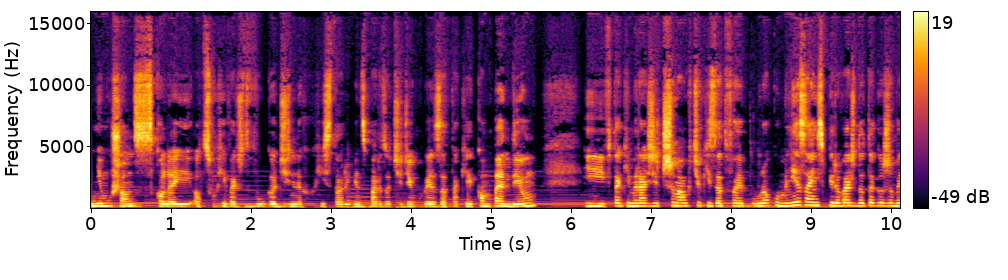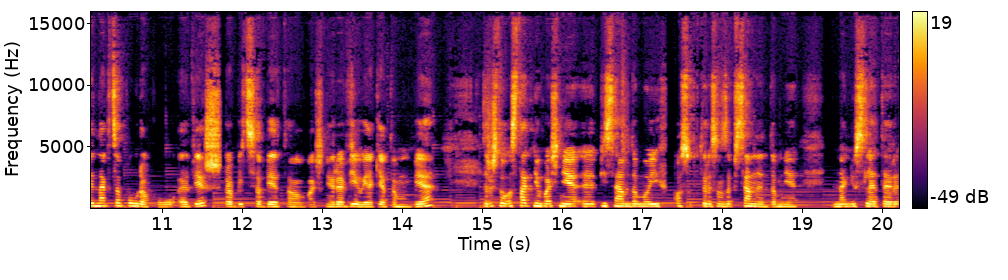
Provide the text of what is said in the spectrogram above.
nie musząc z kolei odsłuchiwać dwugodzinnych historii, więc bardzo Ci dziękuję za takie kompendium. I w takim razie trzymam kciuki za Twoje pół roku. Mnie zainspirować do tego, żeby jednak co pół roku, e, wiesz, robić sobie to właśnie review, jak ja to mówię. Zresztą ostatnio właśnie e, pisałam do moich osób, które są zapisane do mnie na newsletter,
